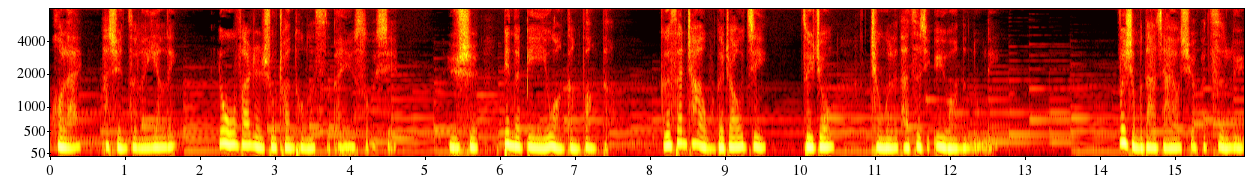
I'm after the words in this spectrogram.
后来，他选择了艳丽，又无法忍受传统的死板与琐屑，于是变得比以往更放荡，隔三差五的招妓，最终成为了他自己欲望的奴隶。为什么大家要学会自律？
